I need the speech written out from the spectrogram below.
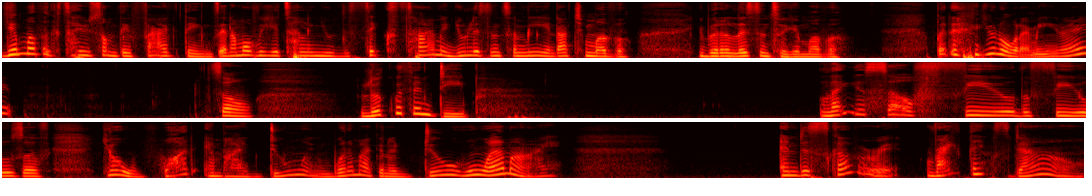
your mother could tell you something five things, and I'm over here telling you the sixth time, and you listen to me and not your mother. You better listen to your mother. But you know what I mean, right? So look within deep. Let yourself feel the feels of, yo, what am I doing? What am I going to do? Who am I? And discover it. Write things down.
